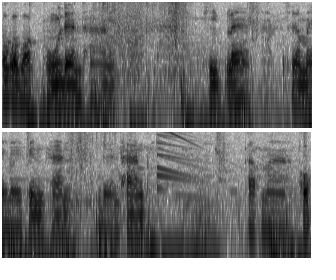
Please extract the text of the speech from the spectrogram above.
พบกับวอล์กหูเดินทาง คลิปแรกจะไม่ได้เป็นการเดินทาง กลับมาพบ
